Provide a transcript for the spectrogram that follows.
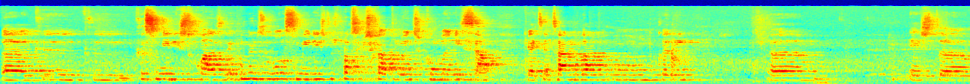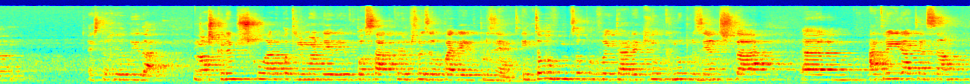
uh, que, que, que, assumir isto quase, eu pelo menos eu vou assumir isto nos próximos quatro anos como uma missão, que é tentar mudar um, um bocadinho uh, esta, esta realidade. Nós queremos escolar o património da ideia do passado, queremos fazê-lo para a ideia do presente. Então vamos aproveitar aquilo que no presente está a atrair a atenção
